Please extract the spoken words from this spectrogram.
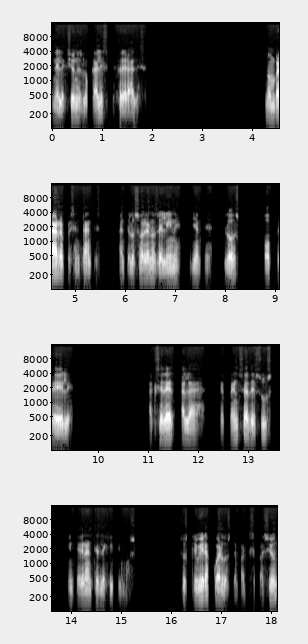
en elecciones locales y federales, Nombrar representantes ante los órganos del INE y ante los OPL. Acceder a la defensa de sus integrantes legítimos. Suscribir acuerdos de participación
